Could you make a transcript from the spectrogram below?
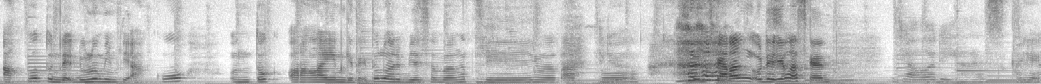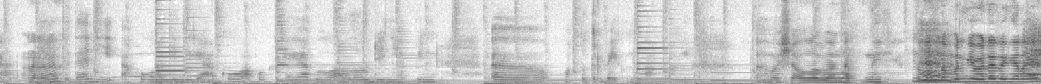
aku tunda dulu mimpi aku untuk orang lain gitu. Itu luar biasa banget sih menurut aku. Dan sekarang udah ikhlas kan? Insya Allah deh Yas karena Iya, ya uh-uh. itu tadi aku kuatin diri aku aku percaya bahwa Allah udah nyiapin eh, waktu terbaik untuk aku gitu Ah, Masya Allah banget nih. Teman-teman gimana dengarnya?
